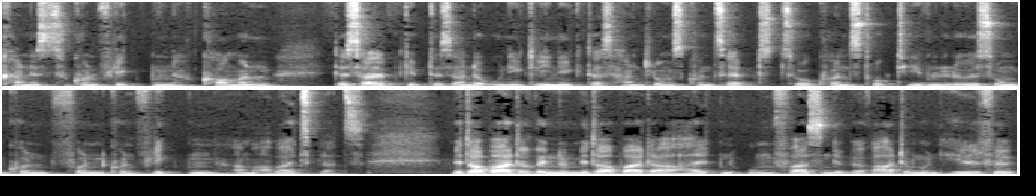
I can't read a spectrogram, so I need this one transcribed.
kann es zu Konflikten kommen. Deshalb gibt es an der Uniklinik das Handlungskonzept zur konstruktiven Lösung von Konflikten am Arbeitsplatz. Mitarbeiterinnen und Mitarbeiter erhalten umfassende Beratung und Hilfe,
